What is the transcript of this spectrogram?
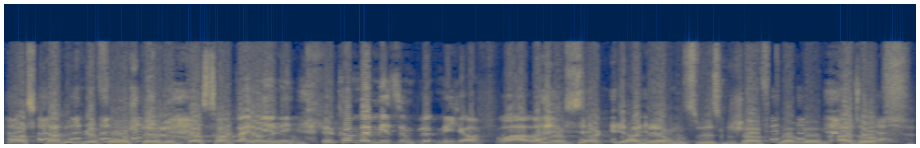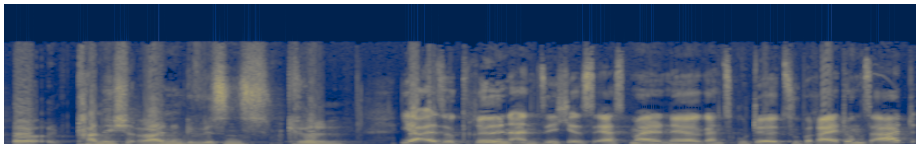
das kann ich mir vorstellen. Und das Kommt sagt, die bei, mir nicht, das kommt bei mir zum Glück nicht oft vor, aber das sagt die Ernährungswissenschaftlerin. Also äh, kann ich reinen Gewissens grillen? Ja, also Grillen an sich ist erstmal eine ganz gute Zubereitungsart.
